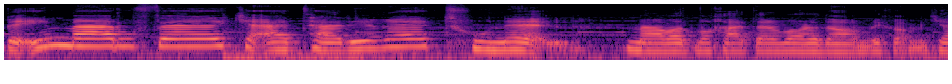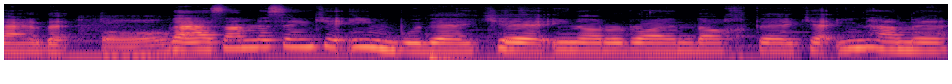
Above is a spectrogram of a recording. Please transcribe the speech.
به این معروفه که از طریق تونل مواد مخدر وارد آمریکا می‌کرده. و اصلا مثل اینکه این بوده که اینا رو راه انداخته که این همه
